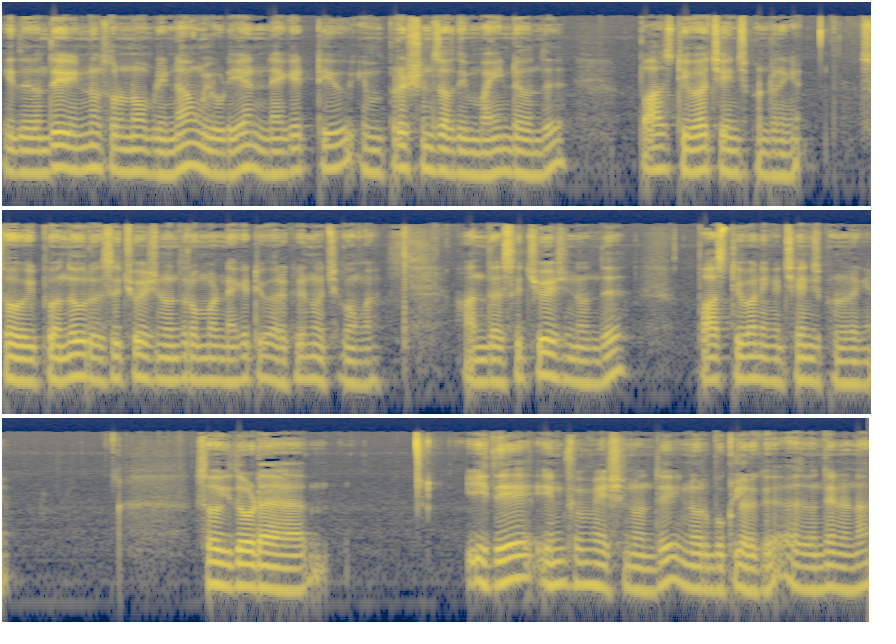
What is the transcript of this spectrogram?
இது வந்து இன்னும் சொல்லணும் அப்படின்னா உங்களுடைய நெகட்டிவ் இம்ப்ரெஷன்ஸ் ஆஃப் தி மைண்டை வந்து பாசிட்டிவாக சேஞ்ச் பண்ணுறீங்க ஸோ இப்போ வந்து ஒரு சுச்சுவேஷன் வந்து ரொம்ப நெகட்டிவாக இருக்குதுன்னு வச்சுக்கோங்க. அந்த சுச்சுவேஷன் வந்து பாசிட்டிவாக நீங்கள் சேஞ்ச் பண்ணுறீங்க ஸோ இதோட இதே இன்ஃபர்மேஷன் வந்து இன்னொரு புக்கில் இருக்குது அது வந்து என்னென்னா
